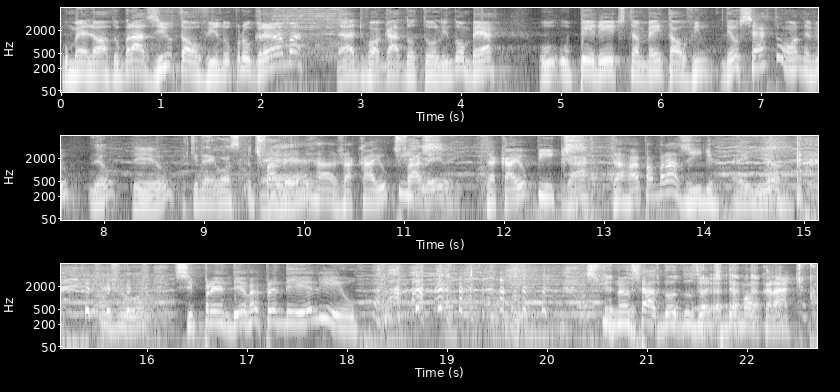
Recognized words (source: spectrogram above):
o melhor do Brasil, tá ouvindo o programa, é advogado doutor Lindomberto. O, o Perete também tá ouvindo. Deu certo ontem, viu? Deu? Deu. Que negócio que eu te falei, é, já, já caiu o Pix. falei, velho. Já caiu o Pix. Já? Já vai pra Brasília. Aí, ó. Fechou. Se prender, vai prender ele e eu. Os financiadores dos antidemocráticos.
